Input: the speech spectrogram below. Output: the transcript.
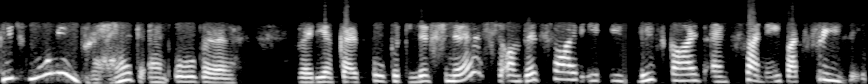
Good morning, Brad, and all the Radio Cape pulpit listeners. On this side, it is blue skies and sunny, but freezing.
